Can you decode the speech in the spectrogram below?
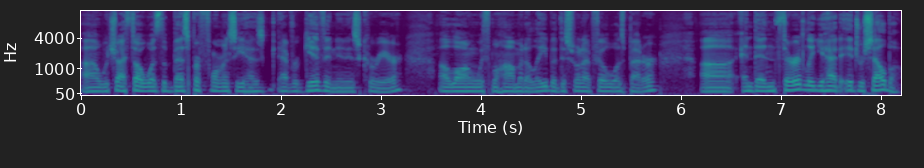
uh, which I thought was the best performance he has ever given in his career, along with Muhammad Ali. But this one I feel was better. Uh, and then thirdly, you had Idris Elba.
